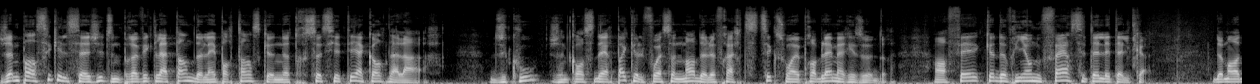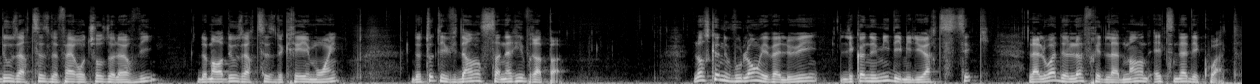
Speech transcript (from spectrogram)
J'aime penser qu'il s'agit d'une preuve éclatante de l'importance que notre société accorde à l'art. Du coup, je ne considère pas que le foisonnement de l'offre artistique soit un problème à résoudre. En fait, que devrions-nous faire si tel était le cas? Demander aux artistes de faire autre chose de leur vie Demander aux artistes de créer moins De toute évidence, ça n'arrivera pas. Lorsque nous voulons évaluer l'économie des milieux artistiques, la loi de l'offre et de la demande est inadéquate.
